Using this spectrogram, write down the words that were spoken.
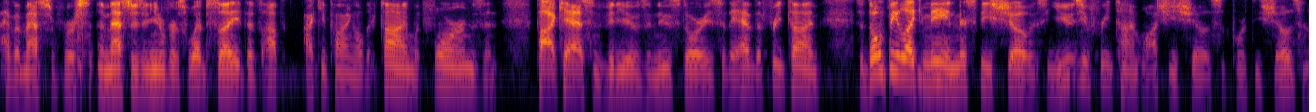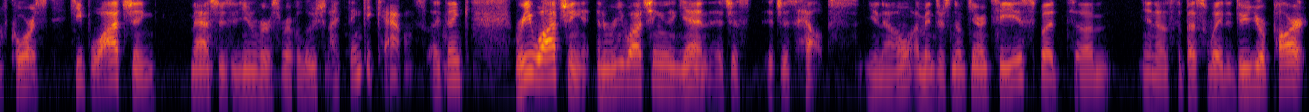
have a Masterverse, a Masters of the Universe website that's op- occupying all their time with forums and podcasts and videos and news stories. So they have the free time. So don't be like me and miss these shows. Use your free time, watch these shows, support these shows, and of course, keep watching Masters of the Universe Revolution. I think it counts. I think rewatching it and rewatching it again, it just it just helps. You know, I mean, there's no guarantees, but um, you know, it's the best way to do your part.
